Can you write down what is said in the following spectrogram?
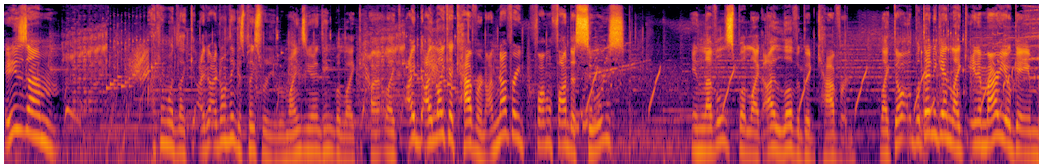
It is, um... I don't know, like, I, I don't think this place really reminds me of anything, but like, I, like, I, I like a cavern. I'm not very fond of sewers in levels, but like, I love a good cavern. Like, don't, but then again, like, in a Mario game,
